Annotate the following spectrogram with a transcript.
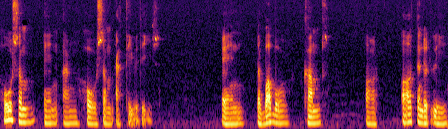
wholesome and unwholesome activities. And the bubble comes alternately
